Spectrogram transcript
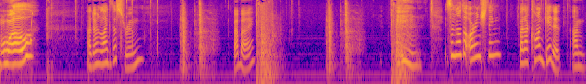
Well, I don't like this room. Bye-bye. it's another orange thing, but I can't get it. I'm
